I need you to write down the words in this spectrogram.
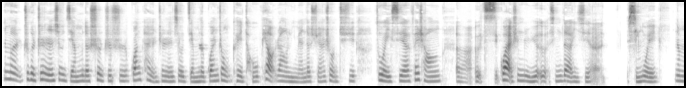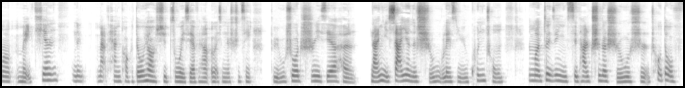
那么这个真人秀节目的设置是，观看真人秀节目的观众可以投票，让里面的选手去做一些非常呃呃奇怪甚至于恶心的一些行为。那么每天那 Matt Hancock 都要去做一些非常恶心的事情，比如说吃一些很难以下咽的食物，类似于昆虫。那么最近一期他吃的食物是臭豆腐，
